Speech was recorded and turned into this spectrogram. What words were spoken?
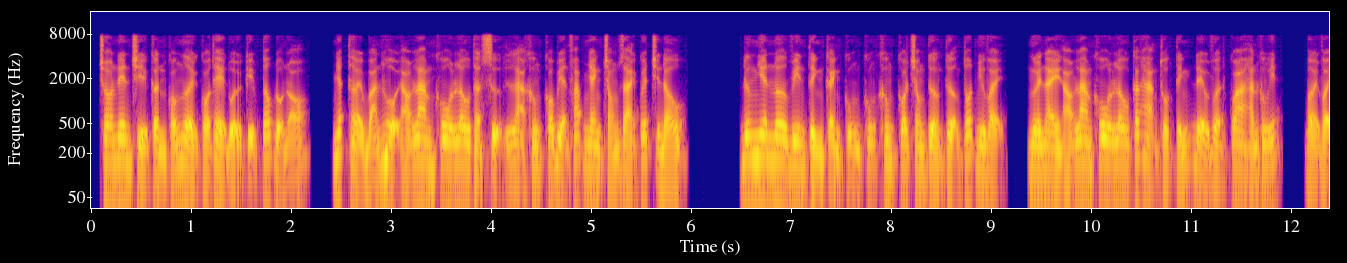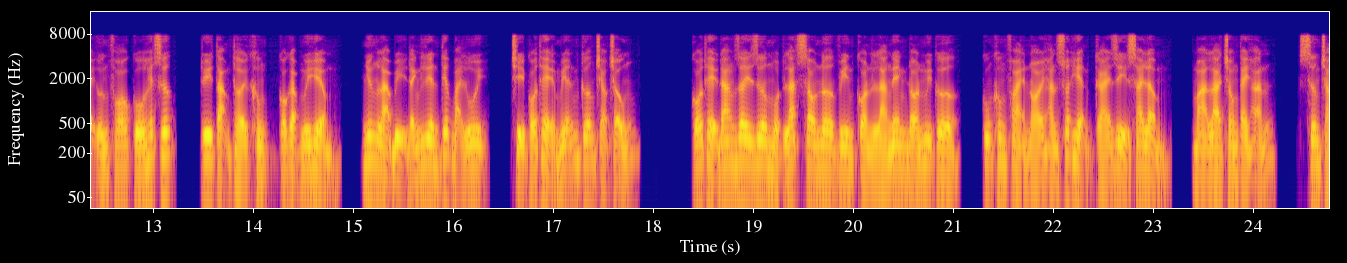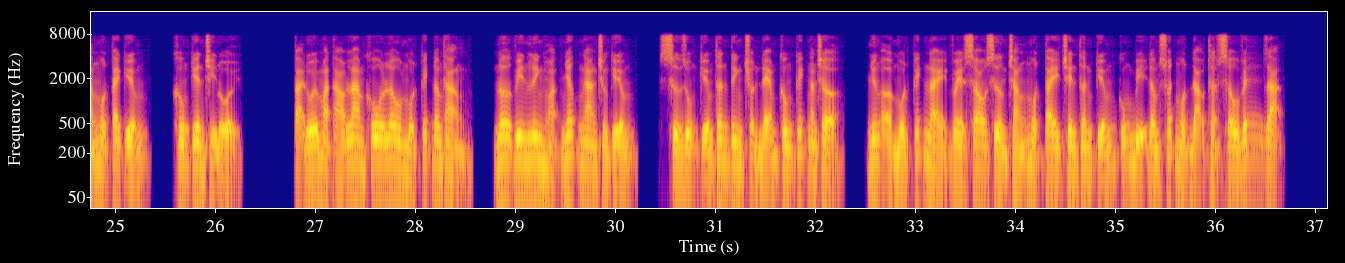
Cho nên chỉ cần có người có thể đuổi kịp tốc độ nó, nhất thời bán hội áo lam khô lâu thật sự là không có biện pháp nhanh chóng giải quyết chiến đấu đương nhiên nơ vin tình cảnh cũng cũng không có trong tưởng tượng tốt như vậy người này áo lam khô lâu các hạng thuộc tính đều vượt qua hắn không ít bởi vậy ứng phó cố hết sức tuy tạm thời không có gặp nguy hiểm nhưng là bị đánh liên tiếp bại lui, chỉ có thể miễn cưỡng trèo trống. Có thể đang dây dưa một lát sau Nervin còn là nên đón nguy cơ, cũng không phải nói hắn xuất hiện cái gì sai lầm, mà là trong tay hắn, xương trắng một tay kiếm, không kiên trì nổi. Tại đối mặt áo lam khô lâu một kích đâm thẳng, Nervin linh hoạt nhấc ngang trường kiếm, sử dụng kiếm thân tinh chuẩn đem công kích ngăn trở, nhưng ở một kích này về sau xương trắng một tay trên thân kiếm cũng bị đâm xuất một đạo thật sâu vết dạn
